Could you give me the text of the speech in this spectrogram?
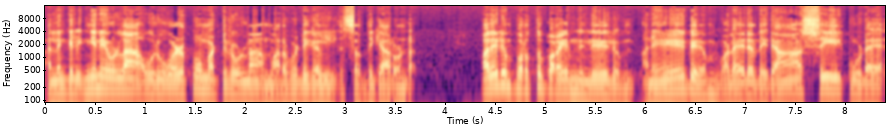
അല്ലെങ്കിൽ ഇങ്ങനെയുള്ള ഒരു ഉഴപ്പും മട്ടിലുള്ള മറുപടികൾ ശ്രദ്ധിക്കാറുണ്ട്. പലരും പുറത്തു പറയുന്നില്ലെങ്കിലും അനേകരും വളരെ നിരാശയിൽ കൂടെ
